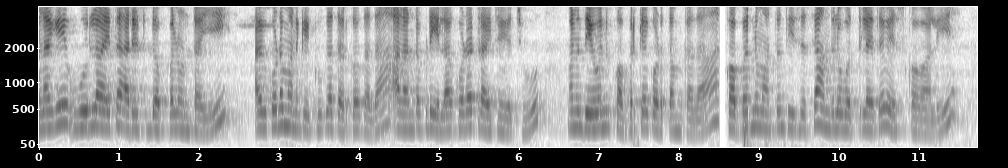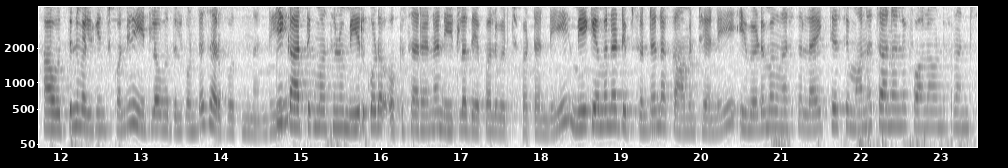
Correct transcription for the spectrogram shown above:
అలాగే ఊర్లో అయితే అరటి డొప్పలు ఉంటాయి. అవి కూడా మనకి ఎక్కువగా దొరకవు కదా? అలాంటప్పుడు ఇలా కూడా ట్రై చేయొచ్చు. మనం దేవునికి కొబ్బరికాయ కొడతాం కదా? కొబ్బరిని మొత్తం తీసేసి అందులో ఒత్తులు అయితే వేసుకోవాలి. ఆ ఒత్తిని వెలిగించుకొని నీటిలో వదులుకుంటే సరిపోతుందండి. ఈ కార్తీక మాసంలో మీరు కూడా ఒక్కసారైనా నీటిలో దీపాలు విడిచిపెట్టండి. మీకేమైనా టిప్స్ ఉంటే నాకు కామెంట్ చేయండి. ఈ వీడియో మీకు నచ్చితే లైక్ చేసి మన ఛానల్ని ఫాలో అవ్వండి friends.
